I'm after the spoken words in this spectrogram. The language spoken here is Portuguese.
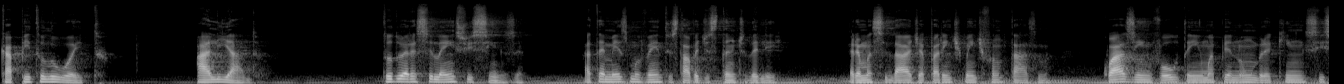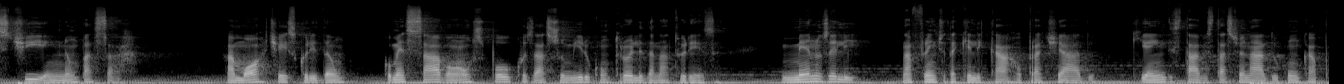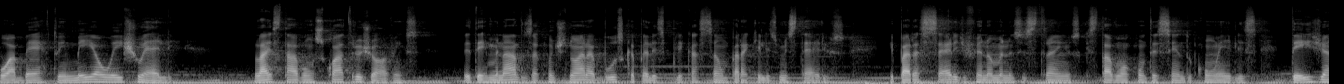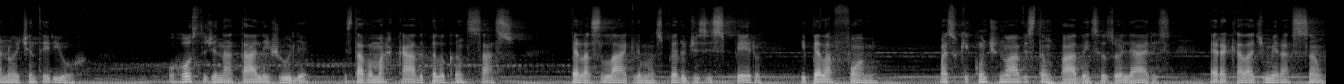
Capítulo 8 Aliado Tudo era silêncio e cinza. Até mesmo o vento estava distante dali. Era uma cidade aparentemente fantasma, quase envolta em uma penumbra que insistia em não passar. A morte e a escuridão começavam aos poucos a assumir o controle da natureza, menos ali, na frente daquele carro prateado que ainda estava estacionado com o capô aberto em meio ao eixo L Lá estavam os quatro jovens, determinados a continuar a busca pela explicação para aqueles mistérios e para a série de fenômenos estranhos que estavam acontecendo com eles desde a noite anterior. O rosto de Natália e Júlia estava marcado pelo cansaço, pelas lágrimas, pelo desespero e pela fome, mas o que continuava estampado em seus olhares era aquela admiração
